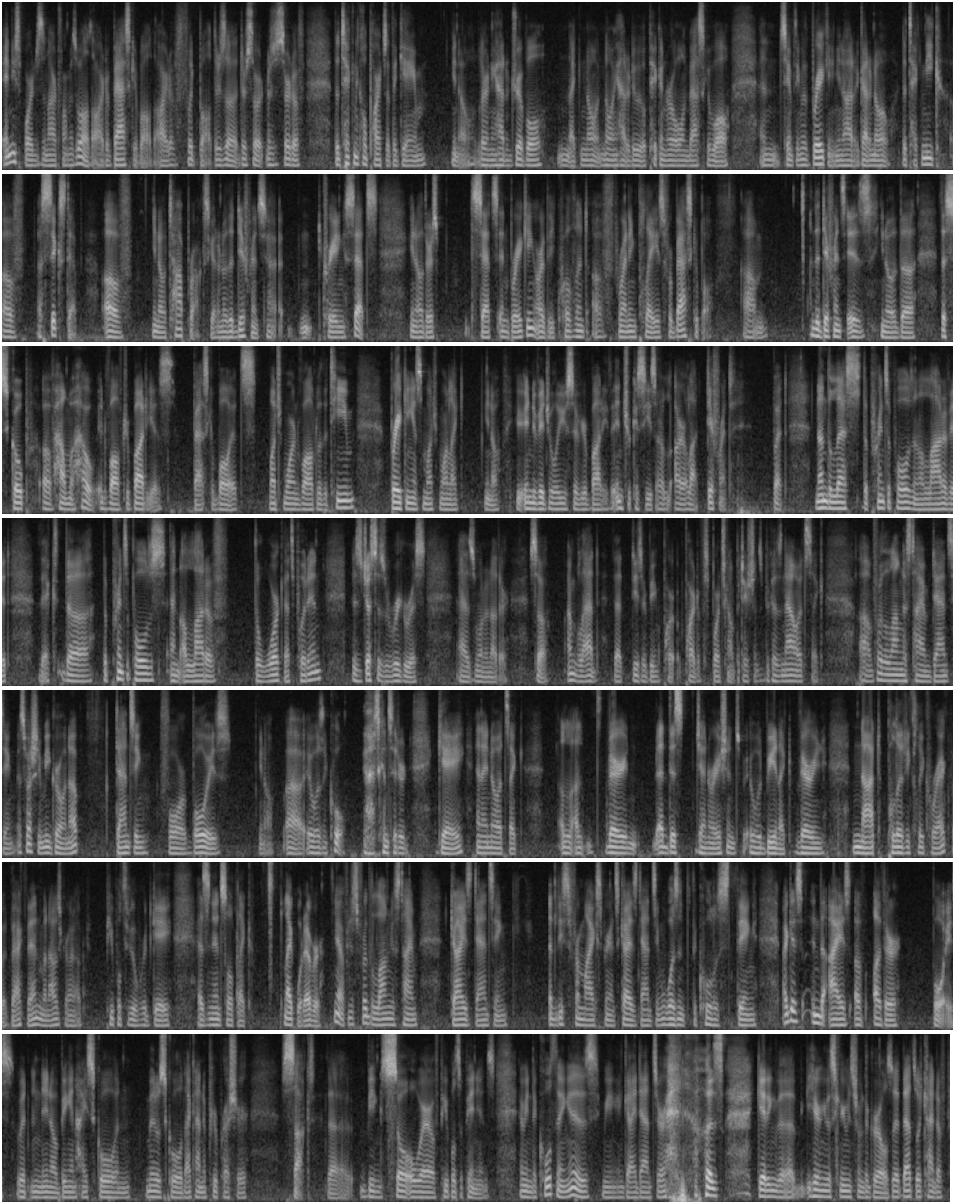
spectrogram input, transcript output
any sport is an art form as well. The art of basketball, the art of football. There's a there's sort there's sort of the technical parts of the game you know, learning how to dribble, like know, knowing how to do a pick and roll in basketball, and same thing with breaking. You know, to got to know the technique of a six step, of you know top rocks. You got to know the difference. Uh, creating sets, you know, there's sets in breaking are the equivalent of running plays for basketball. Um, the difference is, you know, the the scope of how how involved your body is. Basketball, it's much more involved with the team. Breaking is much more like you know your individual use of your body the intricacies are, are a lot different. But nonetheless the principles and a lot of it the, the the principles and a lot of the work that's put in is just as rigorous as one another. So I'm glad that these are being part, part of sports competitions because now it's like um, for the longest time dancing especially me growing up dancing for boys you know uh, it wasn't cool. It was considered gay. And I know it's like a, a very at this generation it would be like very not politically correct but back then when i was growing up people threw the word gay as an insult like like whatever. Yeah just for the longest time guys dancing at least from my experience guys dancing wasn't the coolest thing i guess in the eyes of other boys with and you know being in high school and middle school that kind of peer pressure sucked. The being so aware of people's opinions. I mean, the cool thing is being a guy dancer was getting the hearing the screams from the girls. That's what kind of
